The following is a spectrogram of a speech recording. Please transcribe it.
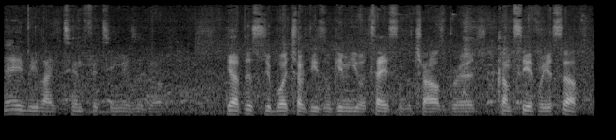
maybe like 10, 15 years ago. Yep, this is your boy Chuck Diesal giving you a taste of the Charles Bridge. Come see it for yourself.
